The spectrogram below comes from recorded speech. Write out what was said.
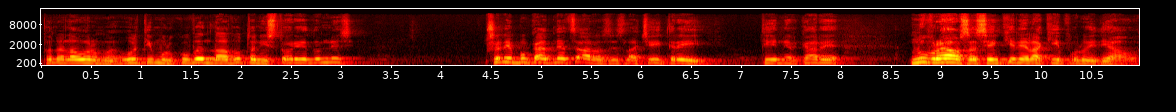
Până la urmă, ultimul cuvânt l-a avut în istorie Dumnezeu. Și Nebucadnețar, au zis la cei trei tineri care nu vreau să se închine la chipul lui de aur.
